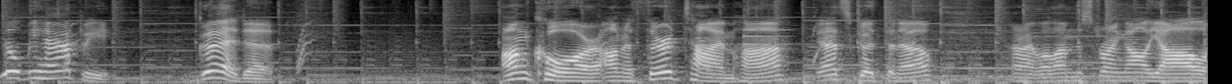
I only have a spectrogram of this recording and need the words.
You'll be happy. Good. Uh, encore on a third time, huh? That's good to know. Alright, well, I'm destroying all y'all.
